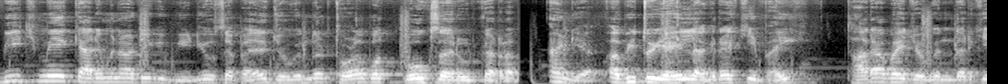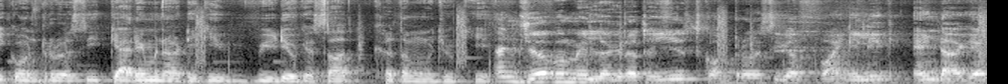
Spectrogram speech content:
बीच में कैरिमिनाटी की वीडियो से पहले जोगिंदर थोड़ा बहुत पोक ज़रूर कर रहा था। एंड या अभी तो यही लग रहा है कि भाई थारा भाई जोगिंदर की कंट्रोवर्सी कैरे मनाटी की वीडियो के साथ खत्म हो चुकी है। एंड जब हमें लग रहा था ये इस कंट्रोवर्सी का फाइनली एक एंड आ गया,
